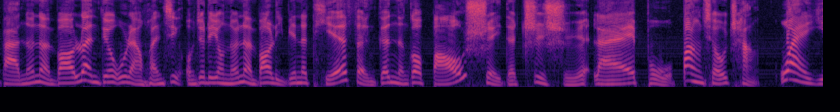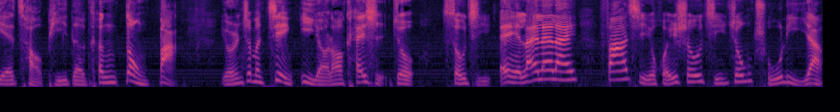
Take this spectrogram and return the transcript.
把暖暖包乱丢污染环境，我们就利用暖暖包里边的铁粉跟能够保水的蛭石来补棒球场外野草皮的坑洞坝。有人这么建议哦，然后开始就。搜集，哎，来来来，发起回收集中处理呀！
